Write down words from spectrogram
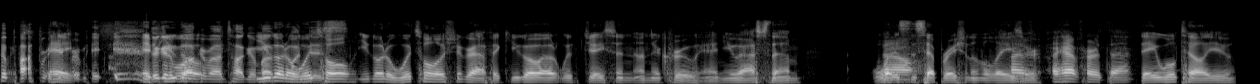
proper Hey, information. They're gonna you walk go- around talking You about go to fundus. Woods Hole, you go to Woods Hole Oceanographic, you go out with Jason and their crew, and you ask them, what is Now, the separation of the laser? I've, I have heard that. They will tell you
